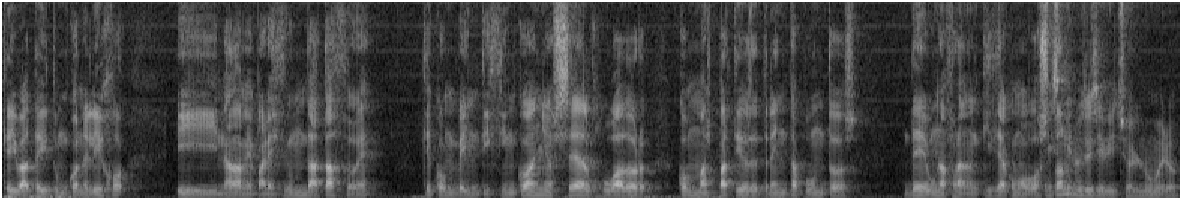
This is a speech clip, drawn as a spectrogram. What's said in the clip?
que iba Tatum con el hijo. Y nada, me parece un datazo, ¿eh? Que con 25 años sea el jugador con más partidos de 30 puntos de una franquicia como Boston. Es que no sé si he dicho el número,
